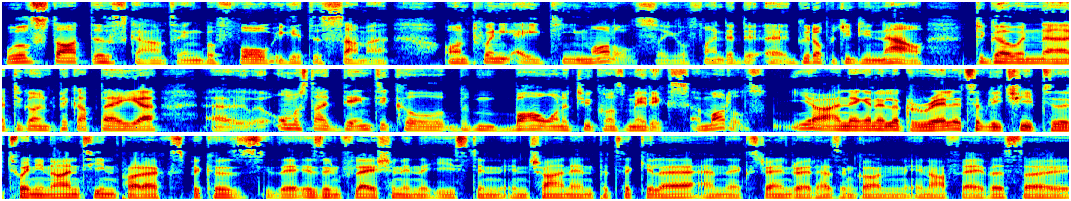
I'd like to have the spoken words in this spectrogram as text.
will start discounting before we get to summer on 2018 models. So you'll find a, a good opportunity now to go and uh, to go and pick up a uh, uh, almost identical bar one or two cosmetics uh, models. Yeah, and they're going to look relatively cheap to the 2019 products because there is inflation in the East, in, in China in particular, and the exchange rate hasn't gone in our favor. So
